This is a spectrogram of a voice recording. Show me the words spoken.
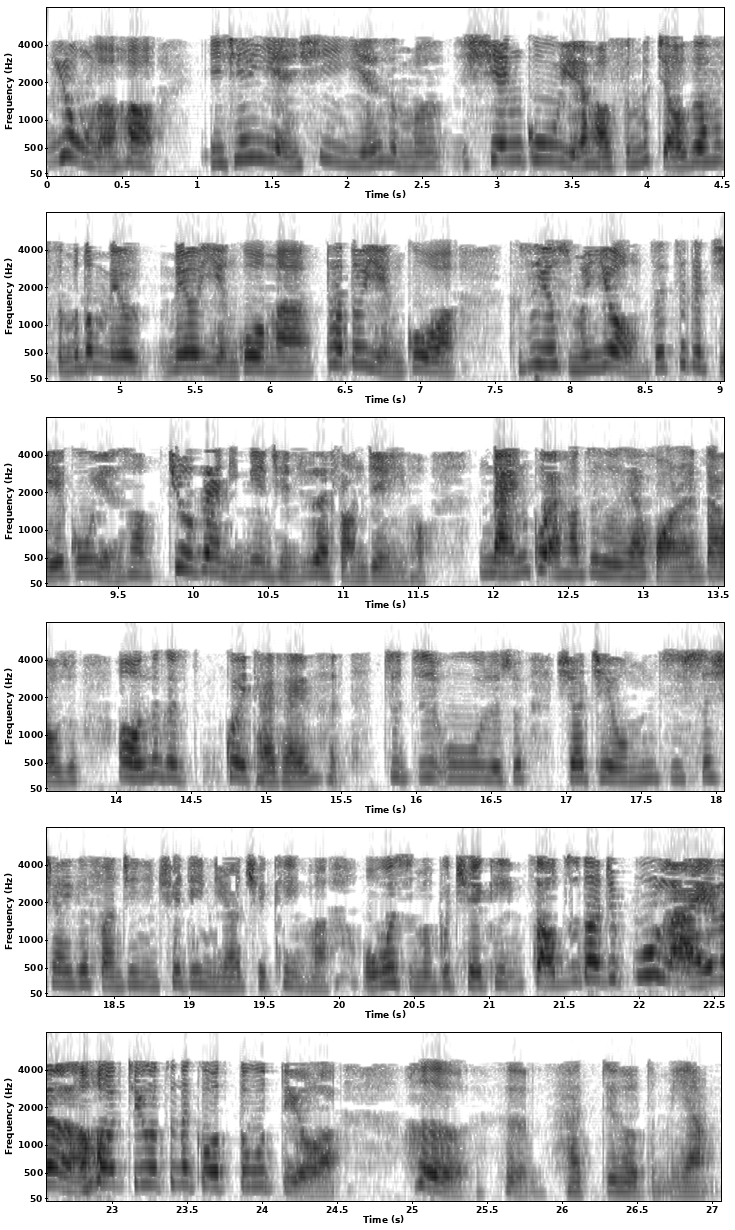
用了哈，以前演戏演什么仙姑也好，什么角色他什么都没有没有演过吗？他都演过啊。可是有什么用？在这个节骨眼上，就在你面前，就在房间里头。难怪他这时候才恍然大悟，说：“哦，那个柜台才很支支吾吾的说，小姐，我们只剩下一个房间，你确定你要 check in 吗？我为什么不 check in？早知道就不来了。哦”结果真的给我嘟丢啊！呵呵，他最后怎么样？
